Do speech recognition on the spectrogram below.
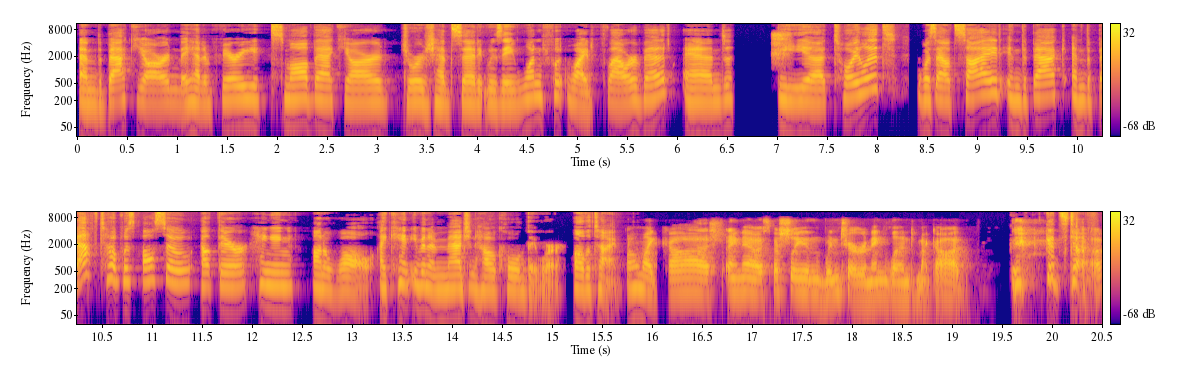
and the backyard. They had a very small backyard. George had said it was a one foot wide flower bed, and the uh, toilet was outside in the back, and the bathtub was also out there hanging on a wall. I can't even imagine how cold they were all the time. Oh my gosh, I know, especially in winter in England. My God. Good stuff. Yeah.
